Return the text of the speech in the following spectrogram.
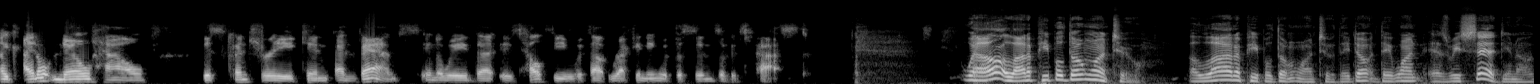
like I don't know how this country can advance in a way that is healthy without reckoning with the sins of its past. Well, a lot of people don't want to. A lot of people don't want to. They don't. They want, as we said, you know,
